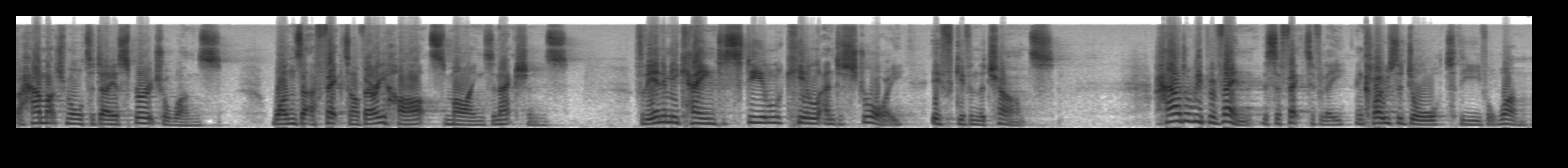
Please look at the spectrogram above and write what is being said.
But how much more today are spiritual ones? ones that affect our very hearts, minds, and actions. For the enemy came to steal, kill, and destroy if given the chance. How do we prevent this effectively and close the door to the evil one?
